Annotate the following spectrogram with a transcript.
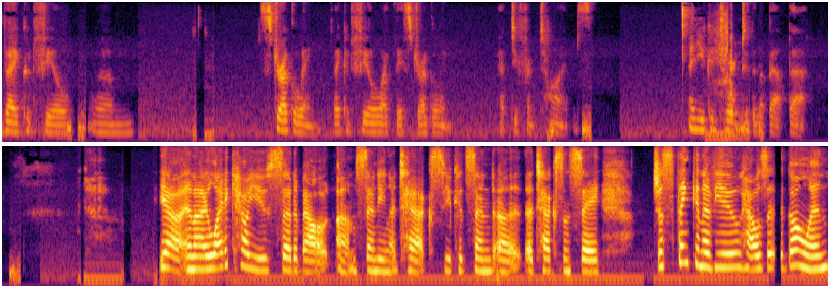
they could feel um, struggling. They could feel like they're struggling at different times. And you can talk to them about that. Yeah, and I like how you said about um, sending a text. You could send a, a text and say, just thinking of you, how's it going?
